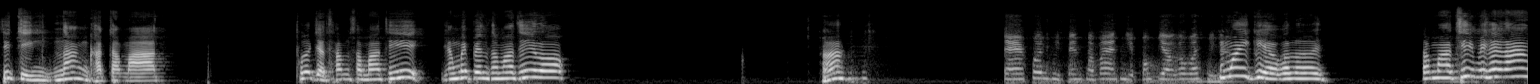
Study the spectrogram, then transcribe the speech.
ที่จริงนั่งขัดสมาธิเพื่อจะทำสมาธิ ยังไม่เป็นสมาธิหรอกฮะแต่คนที่เป็นสมาธิโปเกียวก็ว่าสิไม่เกี่ยวกันเลย สมาธิไม่ใช่นั่ง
